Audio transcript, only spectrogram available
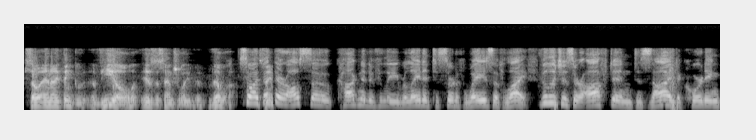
So, and I think veal is essentially the villa. So I bet Same. they're also cognitively related to sort of ways of life. Villages are often designed according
